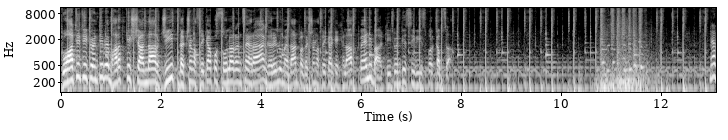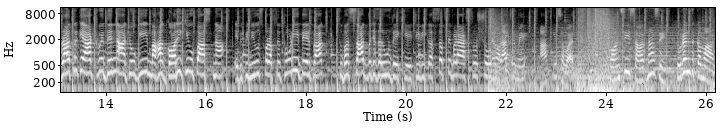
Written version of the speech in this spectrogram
गुवाहाटी टी ट्वेंटी में भारत की शानदार जीत दक्षिण अफ्रीका को 16 रन से हराया घरेलू मैदान पर दक्षिण अफ्रीका के खिलाफ पहली बार टी ट्वेंटी सीरीज़ पर कब्जा। नवरात्र के आठवें दिन आज होगी महागौरी की उपासना। एबीपी न्यूज़ पर अब से थोड़ी देर बाद सुबह सात बजे ज़रूर देखिए टीवी का सबसे बड़ा एस्ट्रो शो नवरात्र में आपके सवाल। कौन सी साधना से तुरंत कमाल?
